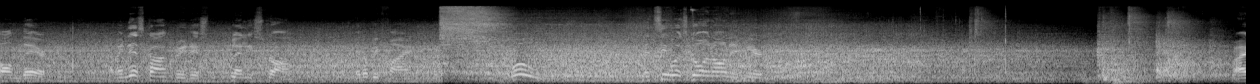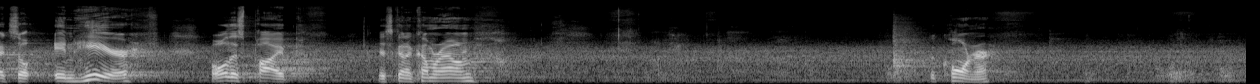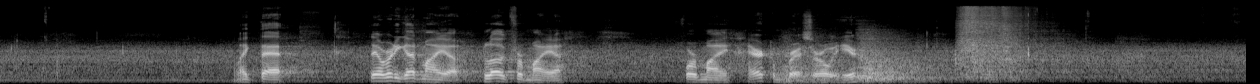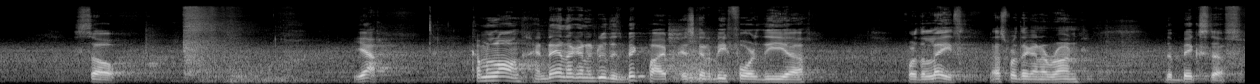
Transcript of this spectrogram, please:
on there. I mean, this concrete is plenty strong. It'll be fine. Whoa, let's see what's going on in here. All right, so in here, all this pipe is gonna come around the corner. Like that. They already got my uh, plug for my uh, for my air compressor over here. So yeah. Come along and then they're gonna do this big pipe. It's gonna be for the uh, for the lathe. That's where they're gonna run the big stuff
